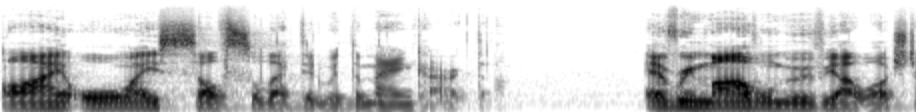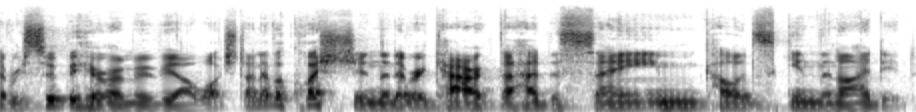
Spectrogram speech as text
I always self selected with the main character every Marvel movie I watched, every superhero movie I watched, I never questioned that every character had the same colored skin that I did.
